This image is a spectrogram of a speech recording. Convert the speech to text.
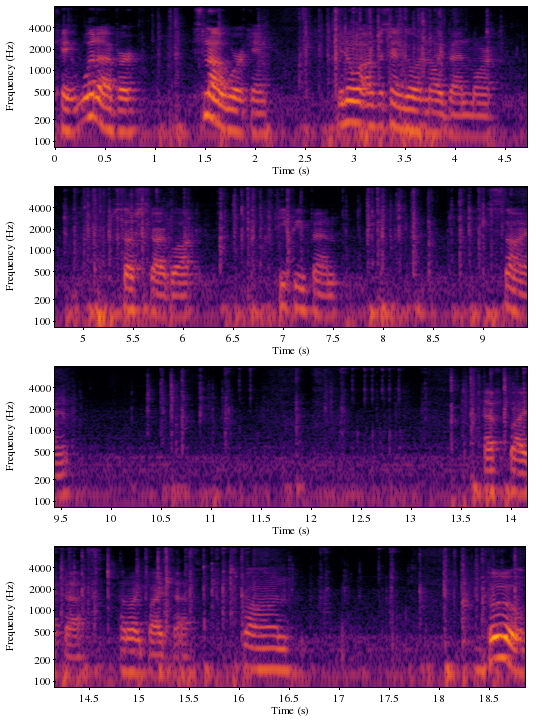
Okay, whatever. It's not working. You know what? I'm just gonna go annoy Ben more. Such skyblock. TP Ben. Sign. F bypass. How do I bypass? Spawn. Boo!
